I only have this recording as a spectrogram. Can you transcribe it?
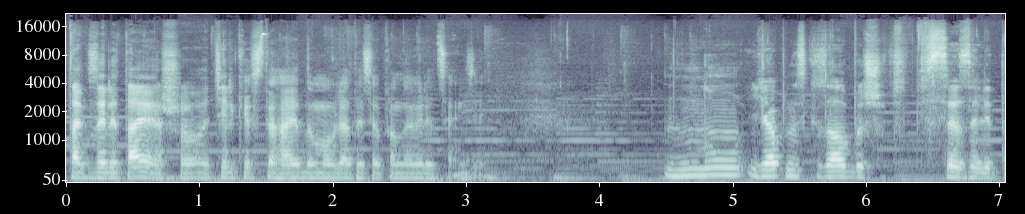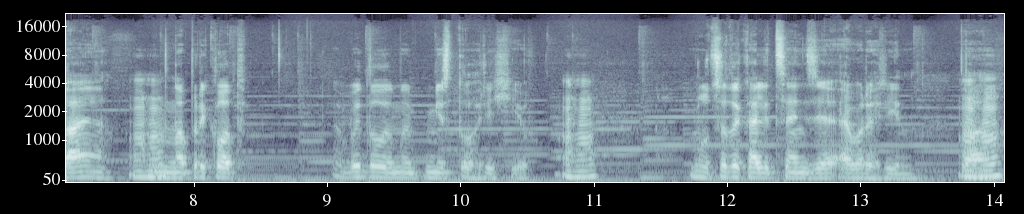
так залітає, що тільки встигає домовлятися про нові ліцензії? Ну, я б не сказав би, що все залітає. Мгм. Наприклад, видали ми місто гріхів. Угу. Ну, це така ліцензія Evergreen. Угу.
